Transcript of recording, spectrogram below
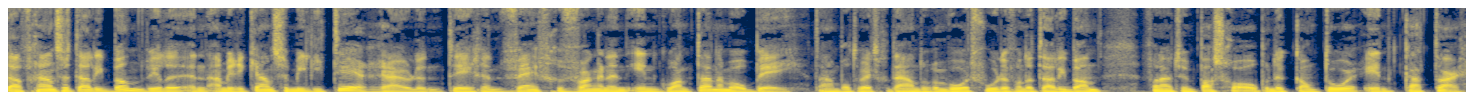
De Afghaanse Taliban willen een Amerikaanse militair ruilen tegen vijf gevangenen in Guantanamo Bay. Het aanbod werd gedaan door een woordvoerder van de Taliban vanuit hun pas geopende kantoor in Qatar.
